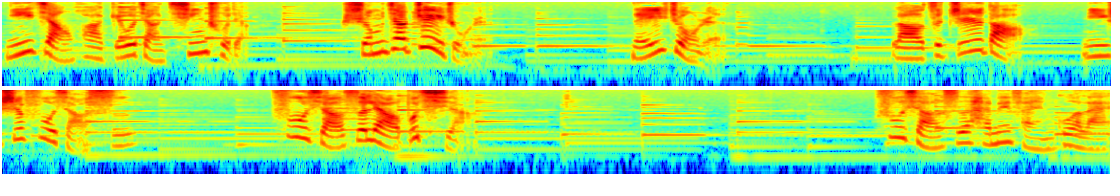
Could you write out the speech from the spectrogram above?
你讲话给我讲清楚点，什么叫这种人？哪种人？老子知道你是傅小司，傅小司了不起啊！”傅小司还没反应过来，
